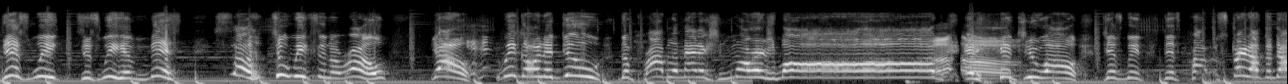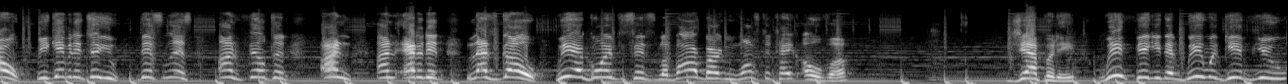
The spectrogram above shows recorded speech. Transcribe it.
this week, since we have missed two weeks in a row, y'all, we're going to do the problematic smorgasbord and Uh-oh. hit you all just with this pro- straight off the dome. We giving it to you. This list, unfiltered, un unedited. Let's go. We are going to since LeVar Burton wants to take over. Jeopardy, we figured that we would give you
